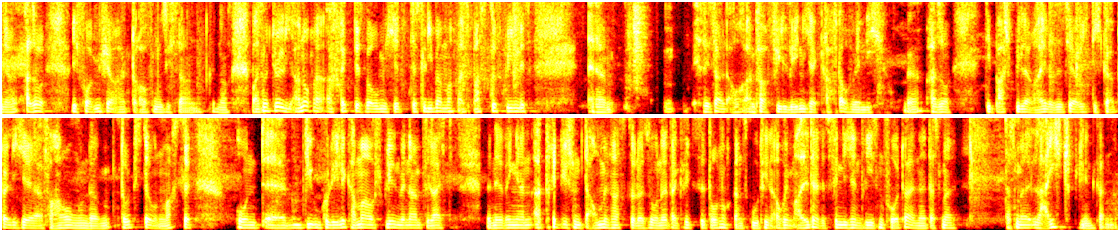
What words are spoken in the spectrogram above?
Ja, also ich freue mich ja drauf, muss ich sagen. Genau. Was natürlich auch noch ein Aspekt ist, warum ich jetzt das lieber mache, als Bass zu spielen, ist, ähm, es ist halt auch einfach viel weniger kraftaufwendig. Ja? Also die Bassspielerei, das ist ja richtig körperliche Erfahrung und da drückst du und machst du. Und äh, die Ukulele kann man auch spielen, wenn du vielleicht, wenn du ein einen arthritischen Daumen hast oder so, ne, dann kriegst du es doch noch ganz gut hin, auch im Alter. Das finde ich einen Riesenvorteil, ne, dass man dass man leicht spielen kann.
